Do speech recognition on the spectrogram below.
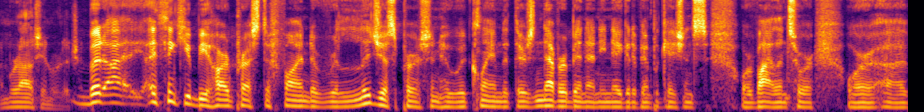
and morality and religion. But I, I think you'd be hard pressed to find a religious person who would claim that there's never been any negative implications or violence or or uh,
